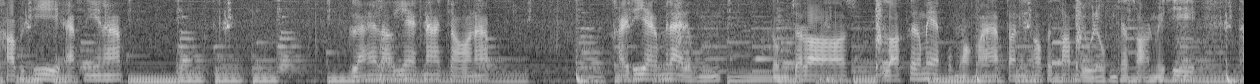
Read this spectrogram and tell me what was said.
เข้าไปที่แอปนี้นะครับ และให้เราแยกหน้าจอนะครับ ใครที่แยกไม่ได้เดี๋ยวผมผมจะรอรอเครื่องแม่ผมออกมาครับตอนนี้เขาไปซ่อมอยู่เดี๋ยวผมจะสอนวิธีท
